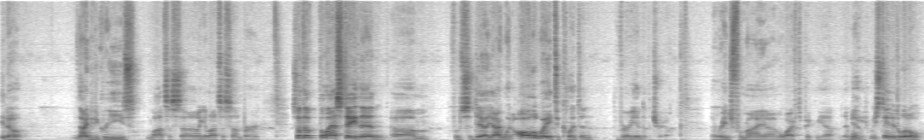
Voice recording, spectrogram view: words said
you know 90 degrees, lots of sun. I get lots of sunburn. So the, the last day then um, from Sedalia, I went all the way to Clinton, the very end of the trail. I arranged for my, uh, my wife to pick me up. Then Yeah. we, we stayed at a little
